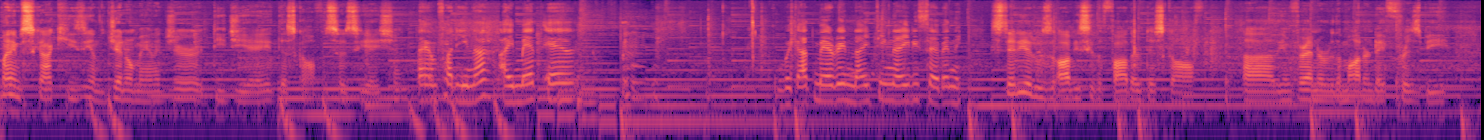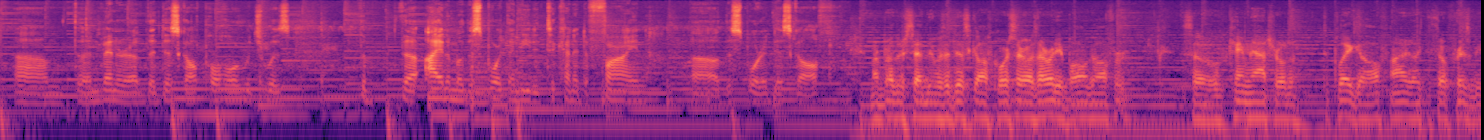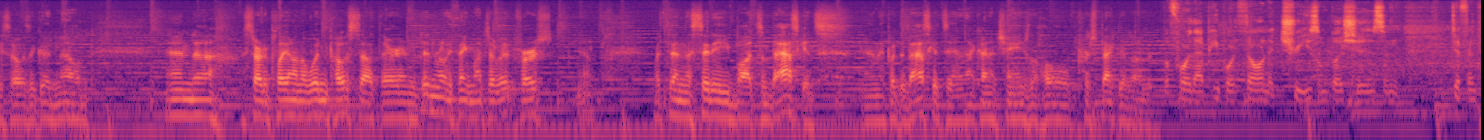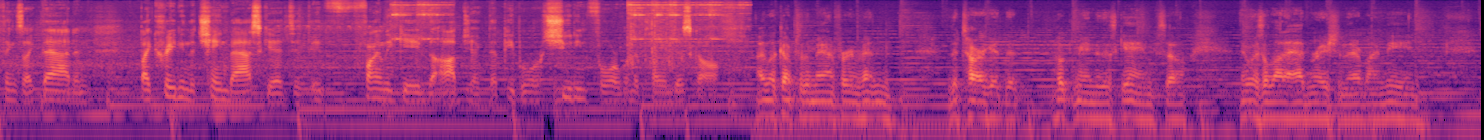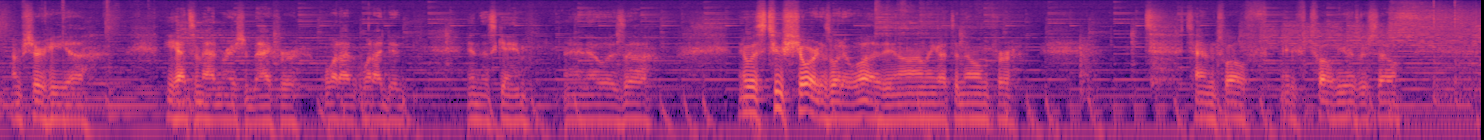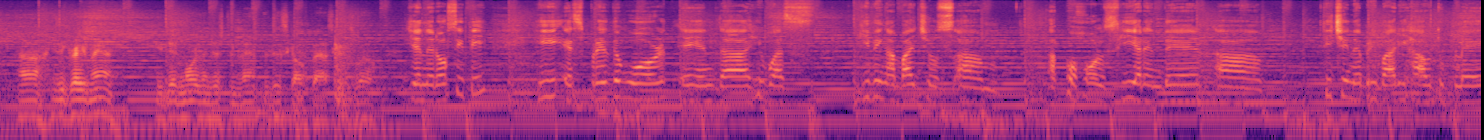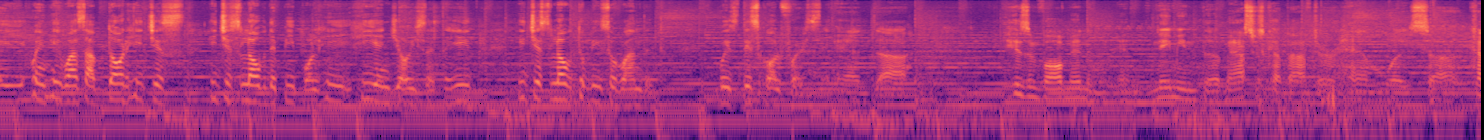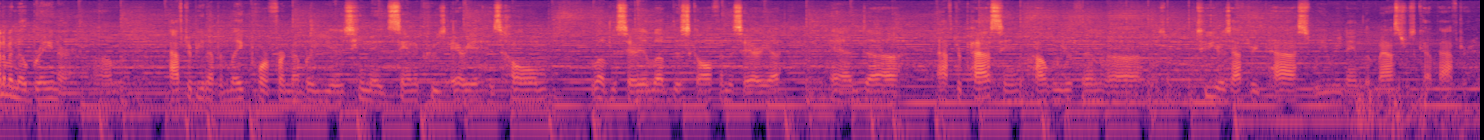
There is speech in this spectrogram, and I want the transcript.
My name is Scott Keasey. I'm the general manager at DGA, Disc Golf Association. I am Farina. I met Ed. we got married in 1997. Steady Ed was obviously the father of disc golf, uh, the inventor of the modern day frisbee, um, the inventor of the disc golf Pole Hole, which was the, the item of the sport that needed to kind of define uh, the sport of disc golf. My brother said there was a disc golf course there. I was already a ball golfer, so it came natural to, to play golf. I like to throw frisbee, so it was a good meld. And uh, started playing on the wooden posts out there and didn't really think much of it at first. You know. But then the city bought some baskets and they put the baskets in. And that kind of changed the whole perspective of it. Before that, people were throwing at trees and bushes and different things like that. And by creating the chain basket, it, it finally gave the object that people were shooting for when they're playing disc golf. I look up to the man for inventing the target that hooked me into this game. So there was a lot of admiration there by me. And I'm sure he, uh, he had some admiration back for what I, what I did in this game. And it was, uh, it was too short is what it was. You know, I only got to know him for 10, 12, maybe 12 years or so. Uh, he's a great man. He did more than just invent the disc golf basket as well. Generosity. He spread the word and uh, he was giving a bunch of um, holes here and there, uh, teaching everybody how to play. When he was outdoor, he just he just loved the people. He he enjoys it. He he just loved to be surrounded with these golfers. And uh, his involvement in, in, naming the Masters Cup after him was uh, kind of a no-brainer. Um, after being up in Lakeport for a number of years, he made Santa Cruz area his home. Loved this area, loved this golf in this area. And uh, after passing, probably within uh, two years after he passed, we renamed the Masters Cup after him.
